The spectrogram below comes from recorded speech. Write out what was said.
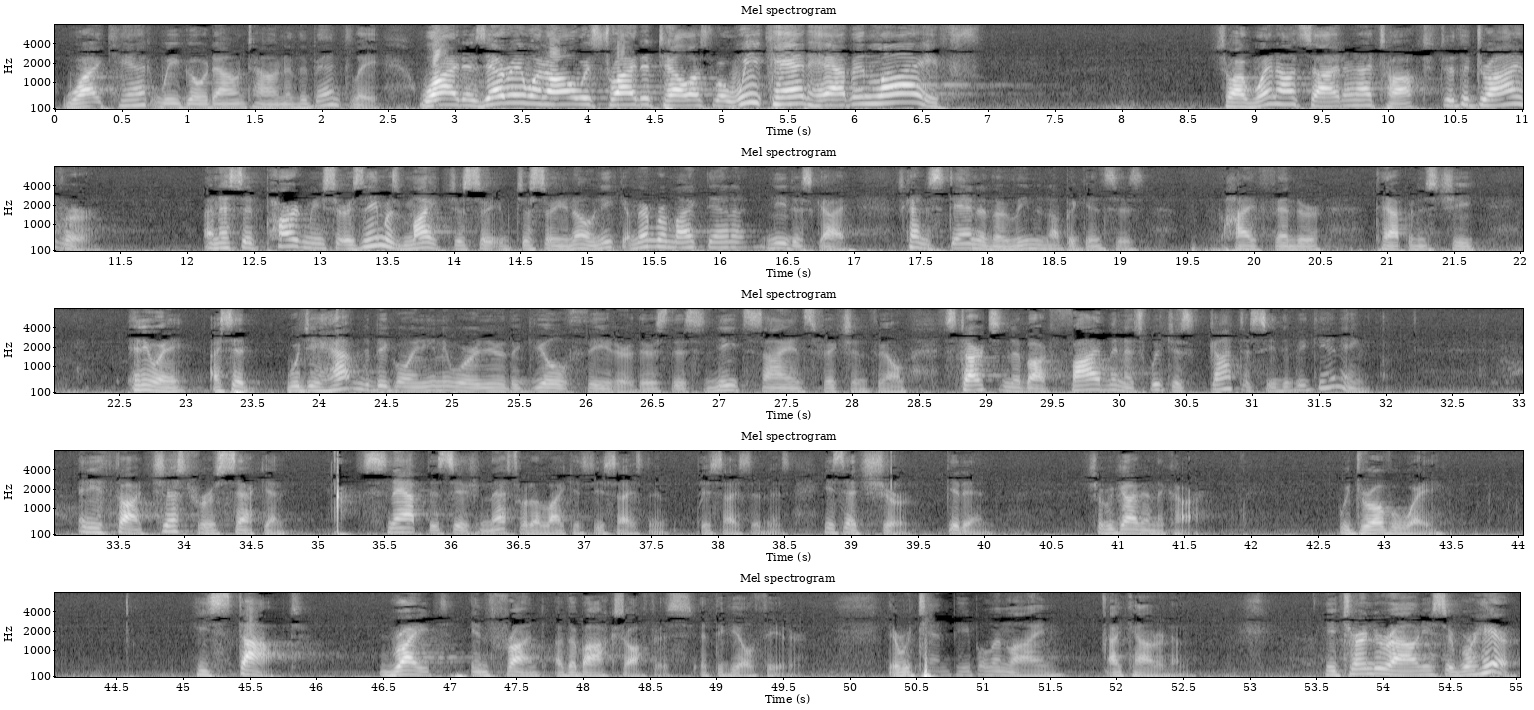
Why can't we go downtown in the Bentley? Why does everyone always try to tell us what we can't have in life? So I went outside and I talked to the driver. And I said, Pardon me, sir. His name was Mike, just so, just so you know. Remember Mike, Dana? Neatest guy. He's kind of standing there, leaning up against his high fender, tapping his cheek. Anyway, I said, Would you happen to be going anywhere near the Guild Theater? There's this neat science fiction film. Starts in about five minutes. We've just got to see the beginning. And he thought just for a second, snap decision. That's what I like his decisiveness. He said, Sure, get in. So we got in the car. We drove away. He stopped right in front of the box office at the Guild Theater. There were 10 people in line. I counted them. He turned around. He said, We're here.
